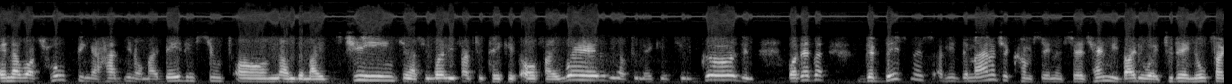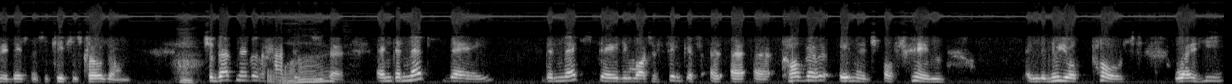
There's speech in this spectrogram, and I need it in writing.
And I was hoping I had, you know, my bathing suit on under my jeans. And I said, well, if I have to take it off, I will, you know, to make it feel good and whatever. The business, I mean, the manager comes in and says, Henry, by the way, today, no funny business. He keeps his clothes on. so that never happened what? either. And the next day, the next day, there was, I think, a, a, a cover image of him in the New York Post where he,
